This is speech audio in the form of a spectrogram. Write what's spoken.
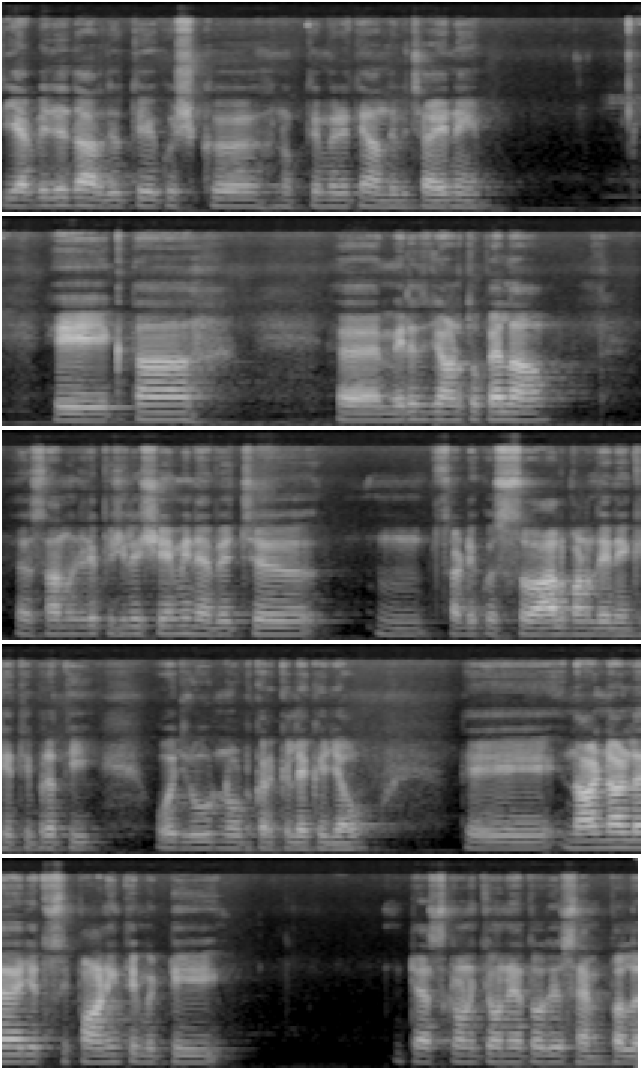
ਤਜਰਬੇ ਦੇ ਆਧਾਰ ਦੇ ਉੱਤੇ ਕੁਝ ਕੁ ਨੁਕਤੇ ਮੇਰੇ ਧਿਆਨ ਦੇ ਵਿੱਚ ਆਏ ਨੇ। ਇਹ ਇੱਕ ਤਾਂ ਮੇਰੇ ਤੋਂ ਜਾਣ ਤੋਂ ਪਹਿਲਾਂ ਸਾਨੂੰ ਜਿਹੜੇ ਪਿਛਲੇ 6 ਮਹੀਨਿਆਂ ਵਿੱਚ ਸਾਡੇ ਕੁਝ ਸਵਾਲ ਬਣਦੇ ਨੇ ਖੇਤੀ ਪ੍ਰਤੀ, ਉਹ ਜ਼ਰੂਰ ਨੋਟ ਕਰਕੇ ਲੈ ਕੇ ਜਾਓ। ਤੇ ਨਾਲ ਨਾਲ ਜੇ ਤੁਸੀਂ ਪਾਣੀ ਤੇ ਮਿੱਟੀ ਟੈਸਟ ਕਰਾਉਣਾ ਚਾਹੁੰਦੇ ਹੋ ਤਾਂ ਉਹਦੇ ਸੈਂਪਲ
